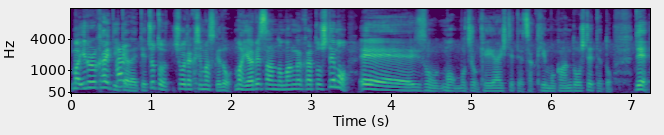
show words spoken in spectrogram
まあいろいろ書いていただいてちょっと省略しますけど、まあ、矢部さんの漫画家としても、えーそのももちろん敬愛してて作品も感動しててと。で、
